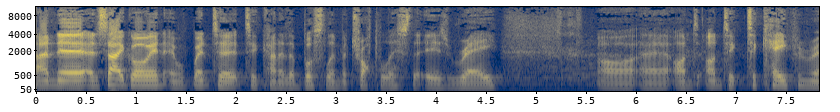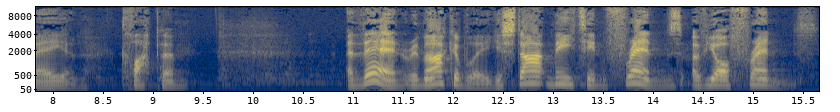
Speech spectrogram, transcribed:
and uh, and started going and went to, to kind of the bustling metropolis that is Wray, or uh, on, on to, to Wray and Clapham. And then, remarkably, you start meeting friends of your friends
